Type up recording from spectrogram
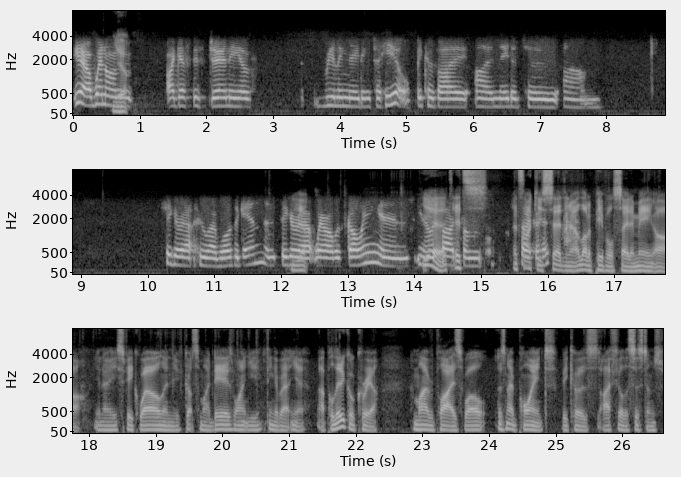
yeah, I went on, yep. I guess, this journey of really needing to heal because I, I needed to, um, figure out who I was again and figure yeah. out where I was going. And you know, yeah, aside it's, from it's sorry, like you said, you know, a lot of people say to me, "Oh, you know, you speak well and you've got some ideas. Why don't you think about you know a political career?" And my reply is, "Well, there's no point because I feel the system's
